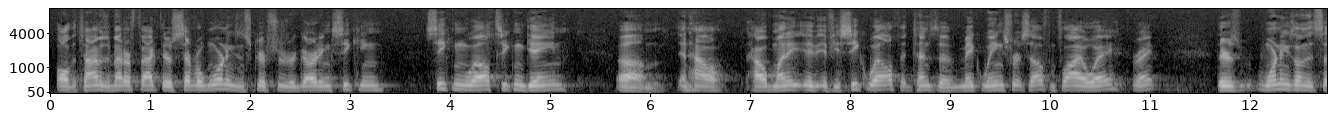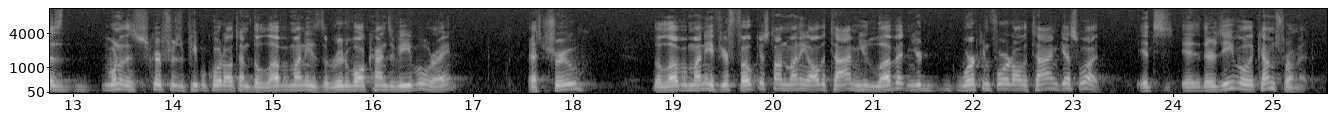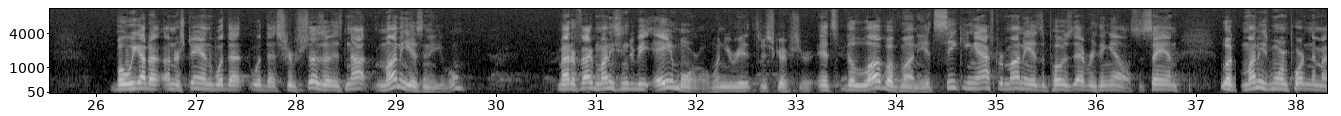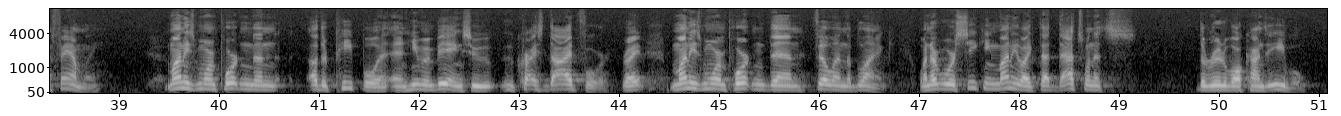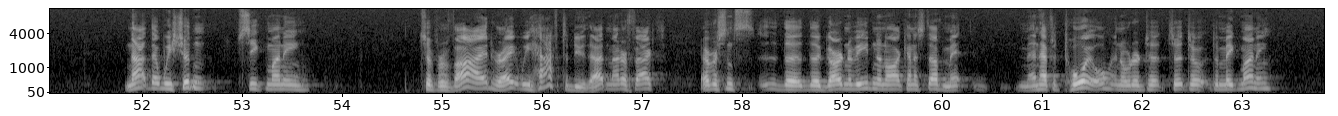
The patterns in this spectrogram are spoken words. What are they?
all the time. As a matter of fact, there's several warnings in Scripture regarding seeking, seeking wealth, seeking gain, um, and how, how money, if, if you seek wealth, it tends to make wings for itself and fly away, right? There's warnings on that says one of the scriptures that people quote all the time: the love of money is the root of all kinds of evil, right? That's true. The love of money. If you're focused on money all the time, you love it, and you're working for it all the time. Guess what? It's it, there's evil that comes from it. But we got to understand what that what that scripture says. It's not money isn't evil. Matter of fact, money seems to be amoral when you read it through Scripture. It's the love of money. It's seeking after money as opposed to everything else. It's saying, look, money's more important than my family. Money's more important than other people and, and human beings who, who Christ died for, right? Money's more important than fill in the blank. Whenever we're seeking money like that, that's when it's the root of all kinds of evil. Not that we shouldn't seek money to provide, right? We have to do that. Matter of fact, ever since the, the Garden of Eden and all that kind of stuff, men have to toil in order to, to, to, to make money.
